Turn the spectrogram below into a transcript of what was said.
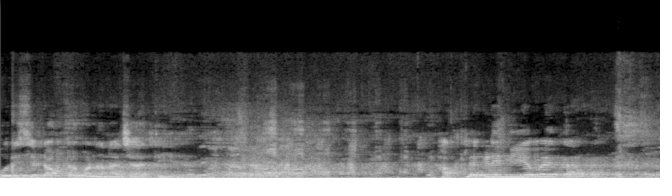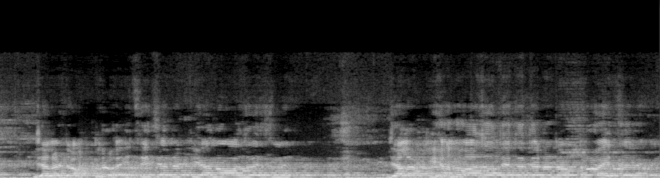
और इसे डॉक्टर बनाना चाहती है. आपल्याकडे नियम आहे का? ज्याला डॉक्टर व्हायचे त्यानं पियानो वाजवायचं नाही. ज्याला पियानो वाजवते तर त्यानं डॉक्टर व्हायचं नाही.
